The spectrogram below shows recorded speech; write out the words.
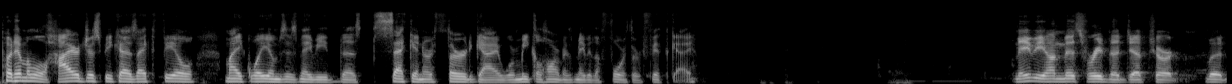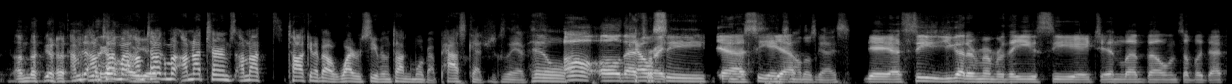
put him a little higher just because I feel Mike Williams is maybe the second or third guy, where Michael Harmon is maybe the fourth or fifth guy. Maybe I'm misreading the depth chart, but I'm not gonna. I'm, I'm gonna talking about. I'm argue. talking about. I'm not terms. I'm not talking about wide receiver. I'm talking more about pass catchers because they have Hill, Oh, oh, that's right. Kelce, know, Yes, CH, yeah. and all those guys. Yeah, yeah. See, you got to remember they use CH and Lev Bell and stuff like that.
